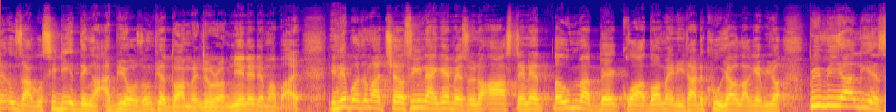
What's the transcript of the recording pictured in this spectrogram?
တဲ့ဥစ္စာကို City အသင်းကအပျော်ဆုံးဖြစ်သွားမယ်လို့တော့မြင်နေတယ်မှာပါတယ်ဒီနေ့ပွဲစဉ်မှာ Chelsea နိုင်ခဲ့မယ်ဆိုရင်တော့ Arsenal နဲ့၃မှတ်ပဲကွာသွားမယ့်အနေအထားတစ်ခုရောက်လာခဲ့ပြီးတော့ Premier League ရဲ့ဇ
